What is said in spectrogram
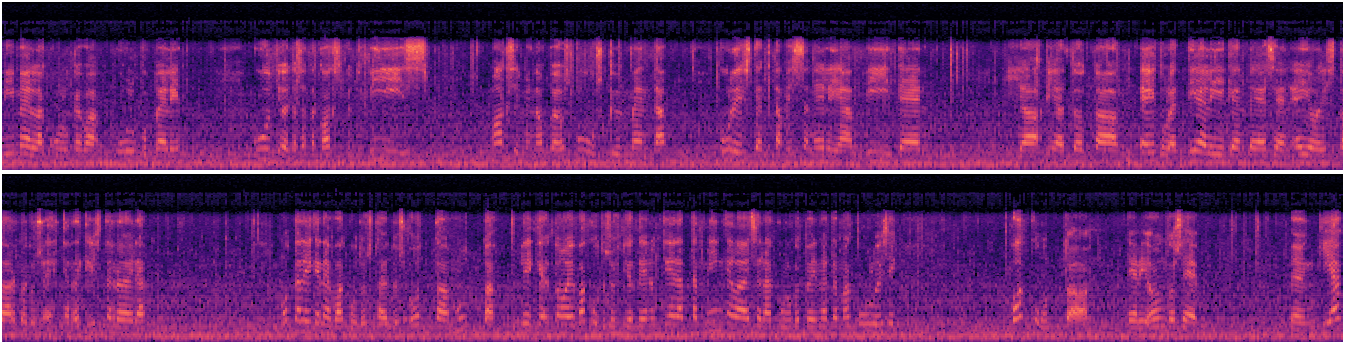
nimellä kulkeva kulkupeli. Kuutioita 125, maksiminopeus 60, kuristettavissa neljään viiteen. Ja, ja tota, ei tule tieliikenteeseen, ei olisi tarkoitus ehkä rekisteröidä mutta liikennevakuutus täytyisi ottaa, mutta liike, noi vakuutusyhtiöt ei nyt tiedä, että minkälaisena kulkupelinä tämä kuuluisi vakuuttaa. Eli onko se mönkiä,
